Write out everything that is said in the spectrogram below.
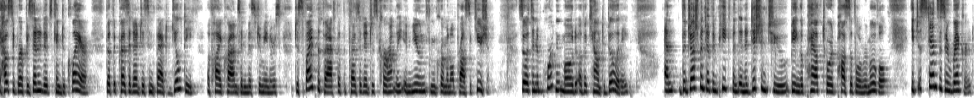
House of Representatives can declare that the president is in fact guilty of high crimes and misdemeanors, despite the fact that the president is currently immune from criminal prosecution. So it's an important mode of accountability. And the judgment of impeachment, in addition to being a path toward possible removal, it just stands as a record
